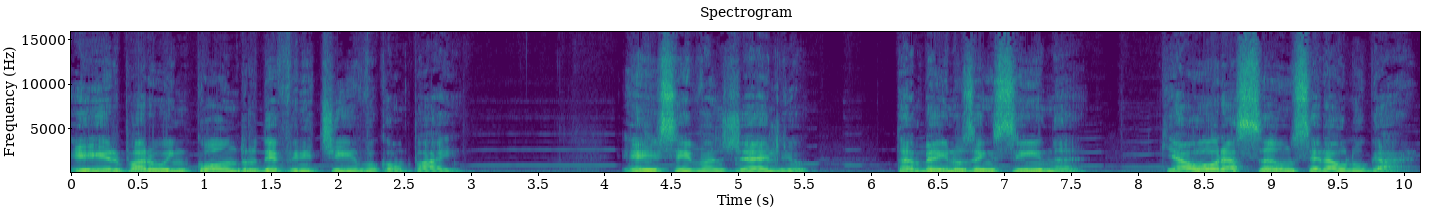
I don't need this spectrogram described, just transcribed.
ir para o encontro definitivo com o Pai. Esse Evangelho também nos ensina que a oração será o lugar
